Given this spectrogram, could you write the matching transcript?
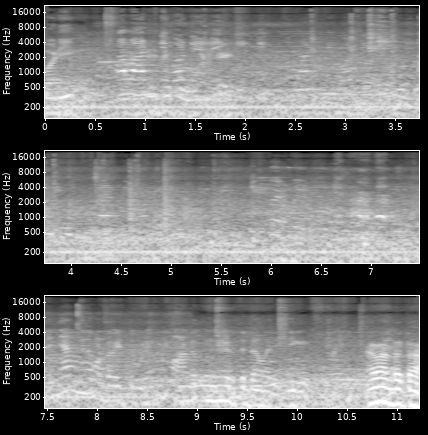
പാടി. ഞാൻ അങ്ങനെ കൊണ്ടുപോയിട്ട് എനിക്ക് വേണ്ട കുഞ്ഞിനെ എടുത്തിട്ടാ മതി. വേണ്ടട്ടാ.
